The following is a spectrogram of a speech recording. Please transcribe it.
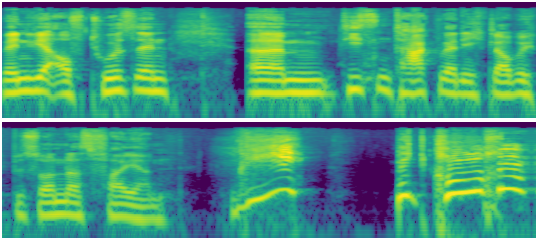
wenn wir auf Tour sind. Ähm, diesen Tag werde ich, glaube ich, besonders feiern. Wie? Mit Kuchen?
